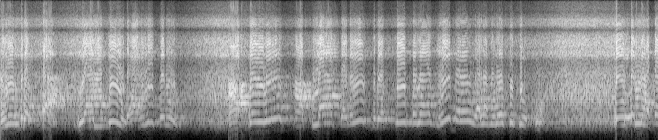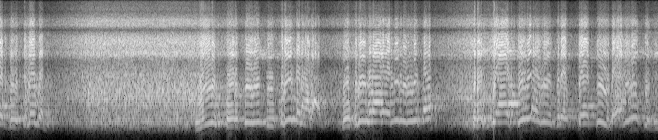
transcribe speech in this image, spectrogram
आणि द्रष्टा यांची उदाहरणी करून आपण आपल्याकडे द्रष्टेपणा घेणं याला म्हणायचं देखणं ते पण आता देखणं बनलं मी स्फूर्ती देखणेपणाला आली देखणेपणाला आली म्हणजे काय आणि द्रष्ट्याची केली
